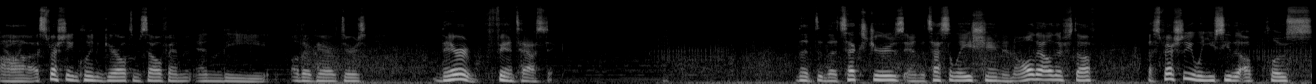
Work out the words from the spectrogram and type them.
uh, especially including Geralt himself and, and the other characters, they're fantastic. The, the textures and the tessellation and all that other stuff, especially when you see the up close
